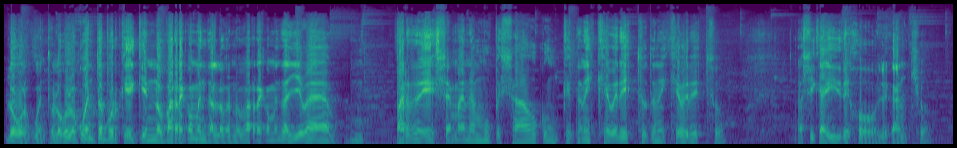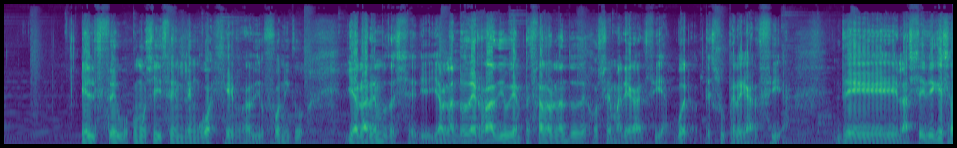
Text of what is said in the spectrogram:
luego lo cuento, luego lo cuento porque quien nos va a recomendar lo que nos va a recomendar lleva un par de semanas muy pesado con que tenéis que ver esto, tenéis que ver esto. Así que ahí dejo el gancho. el cebo, como se dice en lenguaje radiofónico, y hablaremos de serie. Y hablando de radio, voy a empezar hablando de José María García, bueno, de Super García, de la serie que se,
